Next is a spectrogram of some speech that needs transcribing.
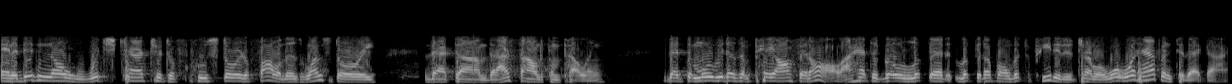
and it didn't know which character to whose story to follow. There's one story that um, that I found compelling that the movie doesn't pay off at all. I had to go look at it, look it up on Wikipedia to determine well, what happened to that guy.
